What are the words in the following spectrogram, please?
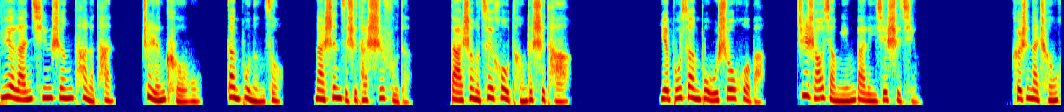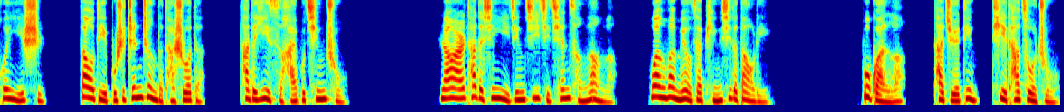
月兰轻声叹了叹：“这人可恶，但不能揍。那身子是他师傅的，打上了最后疼的是他，也不算不无收获吧。至少想明白了一些事情。可是那成婚一事，到底不是真正的他说的，他的意思还不清楚。然而他的心已经激起千层浪了，万万没有再平息的道理。不管了，他决定替他做主。”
